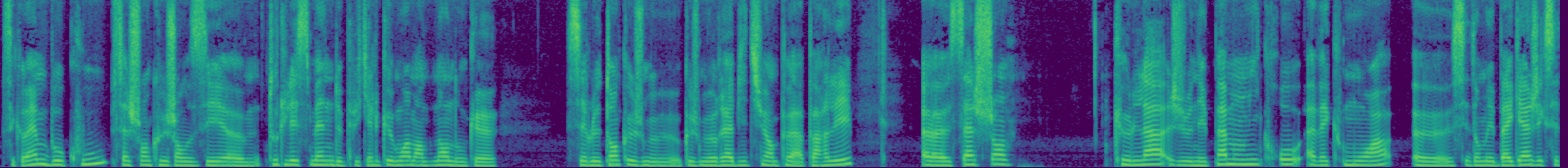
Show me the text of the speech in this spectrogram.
c'est quand même beaucoup, sachant que j'en faisais euh, toutes les semaines depuis quelques mois maintenant, donc euh, c'est le temps que je, me, que je me réhabitue un peu à parler. Euh, sachant que là, je n'ai pas mon micro avec moi, c'est dans mes bagages, etc.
